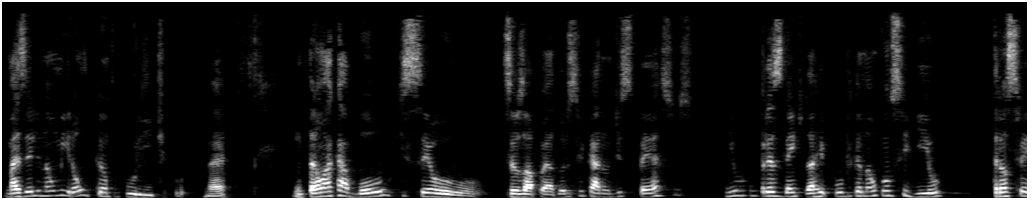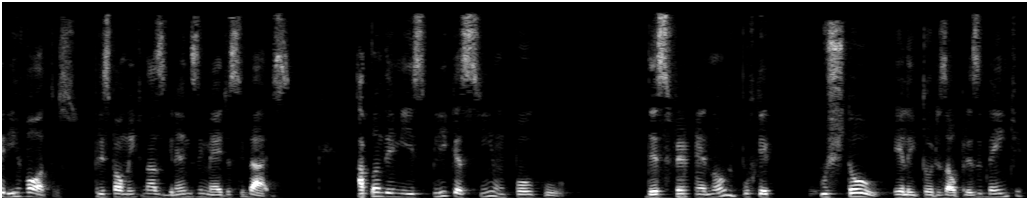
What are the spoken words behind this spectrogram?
mas ele não mirou um campo político, né? Então acabou que seu, seus apoiadores ficaram dispersos e o presidente da República não conseguiu transferir votos, principalmente nas grandes e médias cidades. A pandemia explica sim um pouco desse fenômeno, porque custou eleitores ao presidente,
